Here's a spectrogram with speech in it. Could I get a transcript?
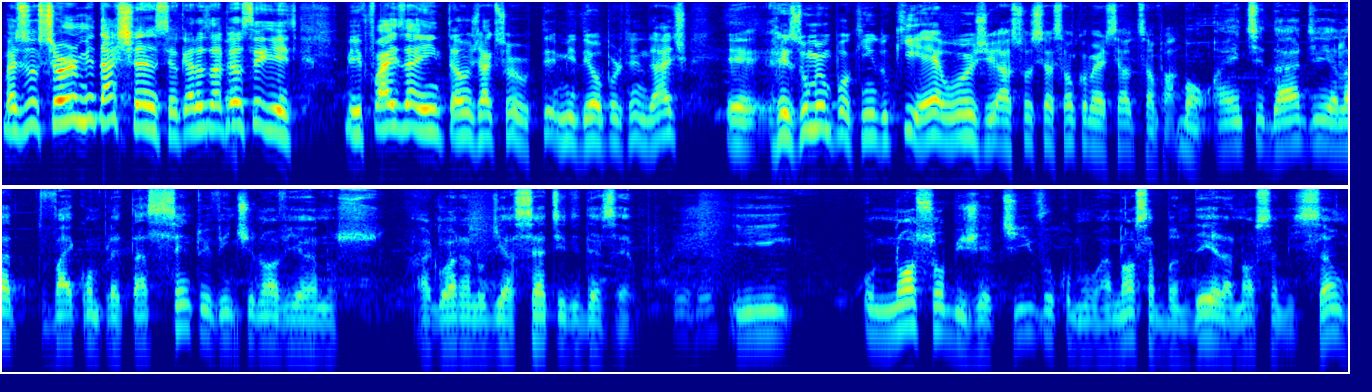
Mas o senhor me dá chance, eu quero saber o seguinte, me faz aí então, já que o senhor me deu a oportunidade, é, resume um pouquinho do que é hoje a Associação Comercial de São Paulo. Bom, a entidade ela vai completar 129 anos agora no dia 7 de dezembro. Uhum. E o nosso objetivo, como a nossa bandeira, a nossa missão,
